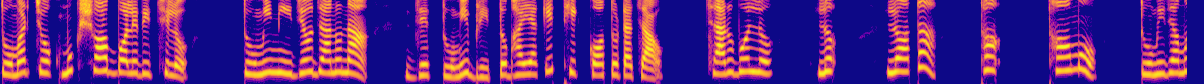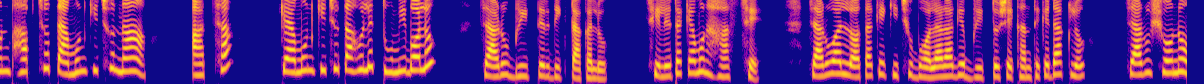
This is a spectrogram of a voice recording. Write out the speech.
তোমার চোখ মুখ সব বলে দিচ্ছিল। তুমি নিজেও জানো না যে তুমি বৃত্ত ভাইয়াকে ঠিক কতটা চাও। চারু বলল লতা, থ, থমো, তুমি যেমন ভাবছ তেমন কিছু না। আচ্ছা কেমন কিছু তাহলে তুমি বলো? চারু বৃত্তের দিক তাকালো। ছেলেটা কেমন হাসছে। চারু আর লতাকে কিছু বলার আগে বৃত্ত সেখান থেকে ডাকল, চারু, শোনো।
